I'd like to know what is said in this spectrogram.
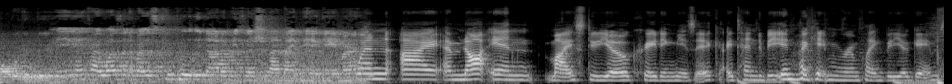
what would it be? If I wasn't, if I was completely not a musician, I might be a gamer. When I am not in my studio creating music, I tend to be in my gaming room playing video games.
